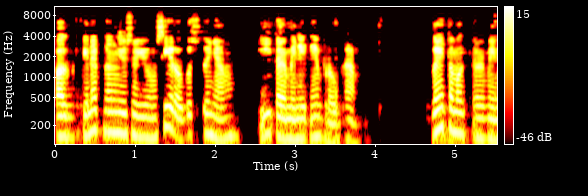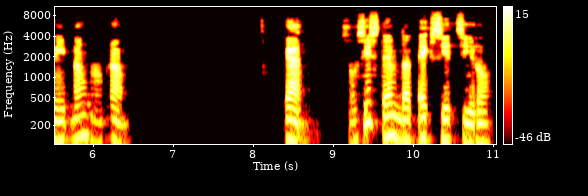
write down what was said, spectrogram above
pag tinype ng user yung 0, gusto niyang i-terminate na program. Ganito mag-terminate ng program. Yan. So, system.exit 0.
